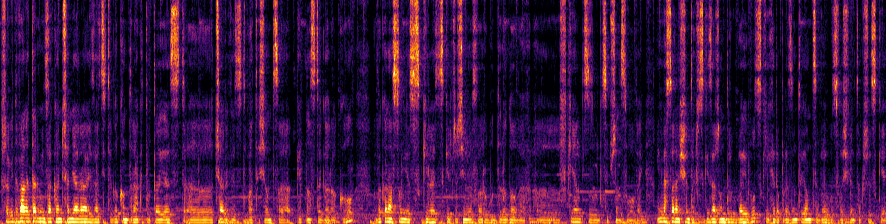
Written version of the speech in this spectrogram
Przewidywany termin zakończenia realizacji tego kontraktu to jest e, czerwiec 2015 roku. Wykonawcą jest Kieleckie Przedsiębiorstwo Robót Drogowych e, w Kielc z ulicy Przemysłowej. Inwestorem Świętokrzyski Zarząd Dróg Wojewódzkich reprezentujący województwo świętokrzyskie.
